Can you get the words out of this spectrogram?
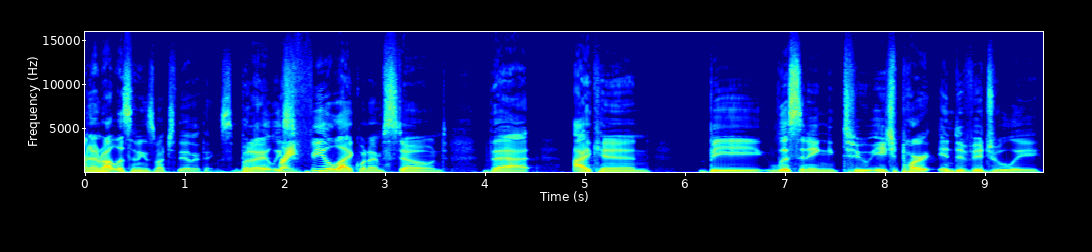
And i'm not listening as much to the other things. But i at least Right. feel like when i'm stoned that i can be listening to each part individually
